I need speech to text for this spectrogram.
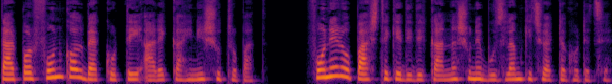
তারপর ফোন কল ব্যাক করতেই আরেক কাহিনীর সূত্রপাত। ফোনের ও পাশ থেকে দিদির কান্না শুনে বুঝলাম কিছু একটা ঘটেছে।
